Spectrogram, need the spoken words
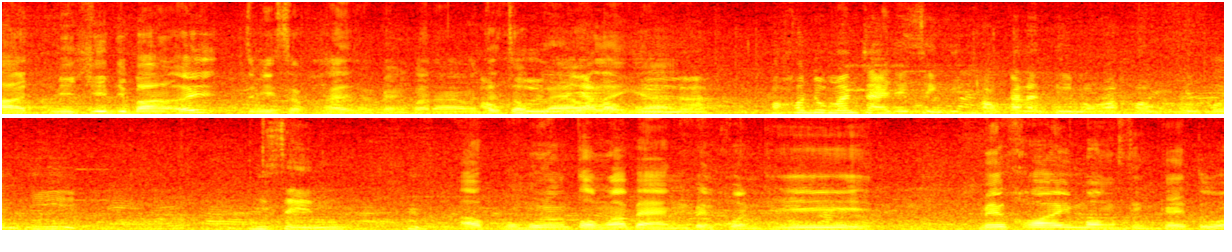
อาจมีคิดอยู่บ้างเอ้ยจะมีเซอร์ไพรส์จากแบงค์ก็นะมันจะจบแล้วอะไรเงี้ยาคืนนะ เพราะเขาดูมั่นใจในสิ่งที่เขาการันตีมาว่าเขาเป็นคนที่มีเซนส์เอาผมพูดตรงๆว่าแบงค์เป็นคนที่ไม่ค่อยมองสิ่งใกล้ตัว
